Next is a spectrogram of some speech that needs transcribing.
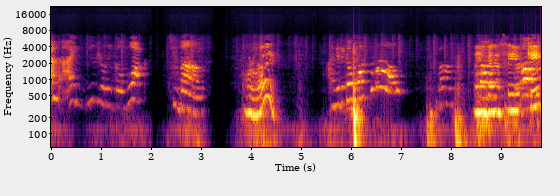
I'm, I usually go walk to Mom. All right. I'm gonna go walk to Mom. Mom. I am gonna see your king.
